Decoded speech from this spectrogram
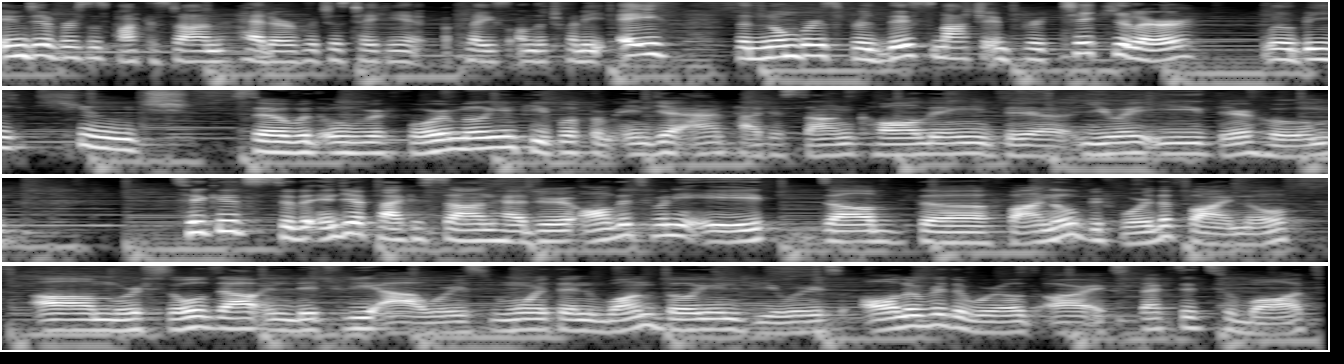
India versus Pakistan header, which is taking place on the 28th. The numbers for this match in particular will be huge. So, with over 4 million people from India and Pakistan calling the UAE their home, tickets to the India Pakistan header on the 28th, dubbed the final before the final, um, were sold out in literally hours. More than 1 billion viewers all over the world are expected to watch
